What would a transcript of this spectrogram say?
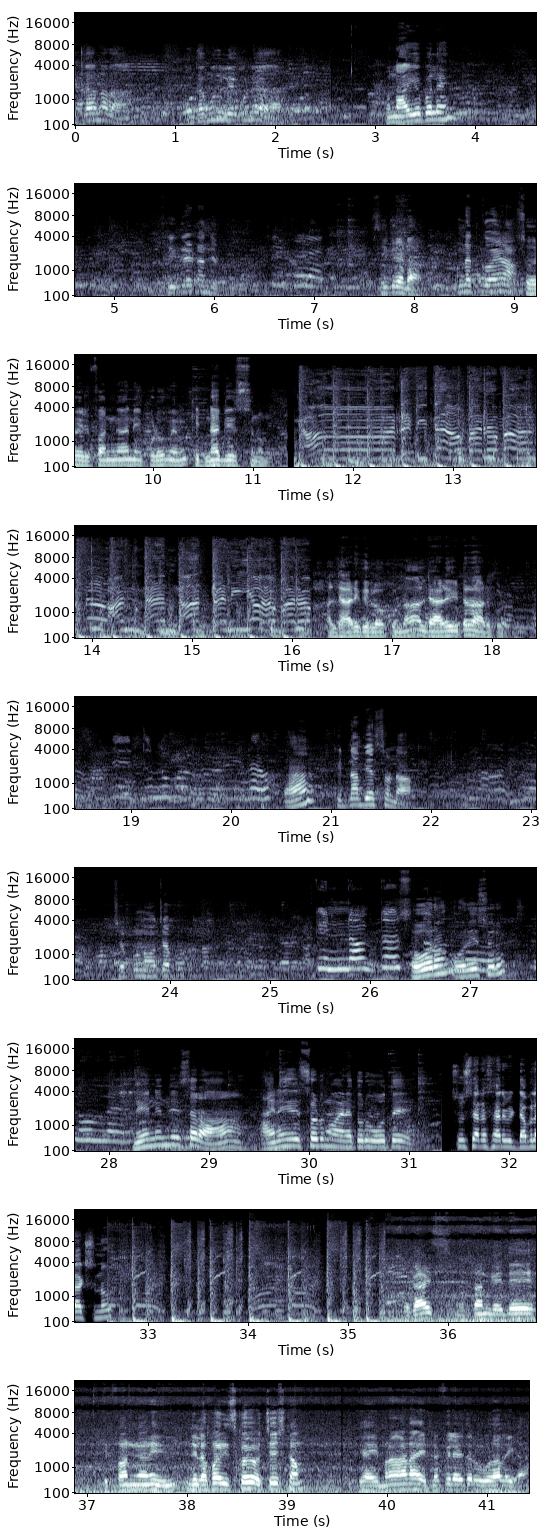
ఎట్లా అన్నారా ఇంతకుముందు లేకుండే కదా. మరి నాకు చెప్పలే సీక్రెట్ అని చెప్పు. సీక్రెటా? సో ఇర్ఫాన్ గాని ఇప్పుడు మేము కిడ్నాప్ చేస్తున్నాం. వాళ్ళ డాడీ తెలియకుండా వాళ్ళ డాడీ గిట్ట ఆడుకోడు కిడ్నాప్ చేస్తుండా? చెప్పు నో చెప్పు. ఓరు ఓరేశ్వరు నేనేం చేస్తారా? ఆయన చేస్తాడు నువ్వు ఆయనతో పోతే. చూసారా సార్ డబుల్ యాక్షన్ గాయస్ మొత్తానికి అయితే ఇర్ఫాన్ కానీ నిలఫా తీసుకొని వచ్చేసినాం. ఇక ఇమ్రాన్ ఎట్లా ఫీల్ అవుతారు చూడాలి ఇక.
